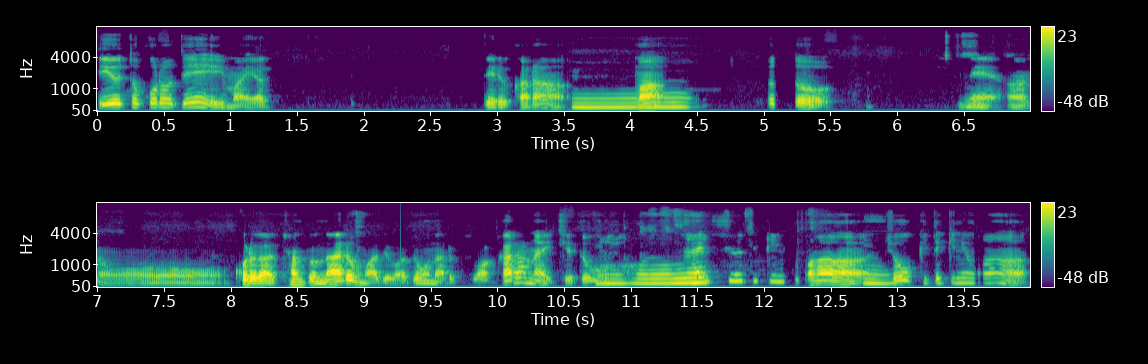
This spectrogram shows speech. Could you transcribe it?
ていうところで今やってるから、まあょっとね、あのーこれがちゃんとなるまではどうなるかわからないけど、ど最ね。終的には、うん。長期的には、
